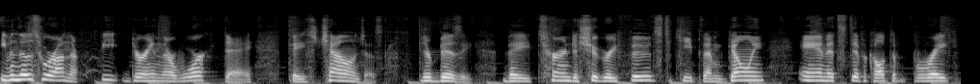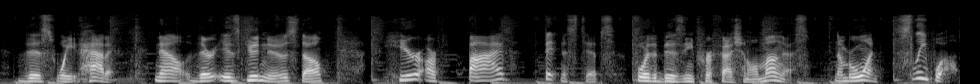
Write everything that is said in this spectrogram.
Even those who are on their feet during their workday face challenges. They're busy. They turn to sugary foods to keep them going, and it's difficult to break this weight habit. Now, there is good news though. Here are five fitness tips for the busy professional among us. Number one, sleep well.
